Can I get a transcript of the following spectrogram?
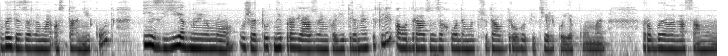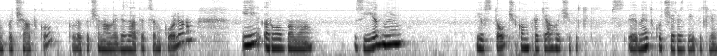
Вив'язали ми останній кут і з'єднуємо, уже тут не пров'язуємо повітряної петлі, а одразу заходимо сюди в другу петельку, яку ми робили на самому початку, коли починали в'язати цим кольором. І робимо, з'єднуємо півстовпчиком, протягуючи нитку через дві петлі.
